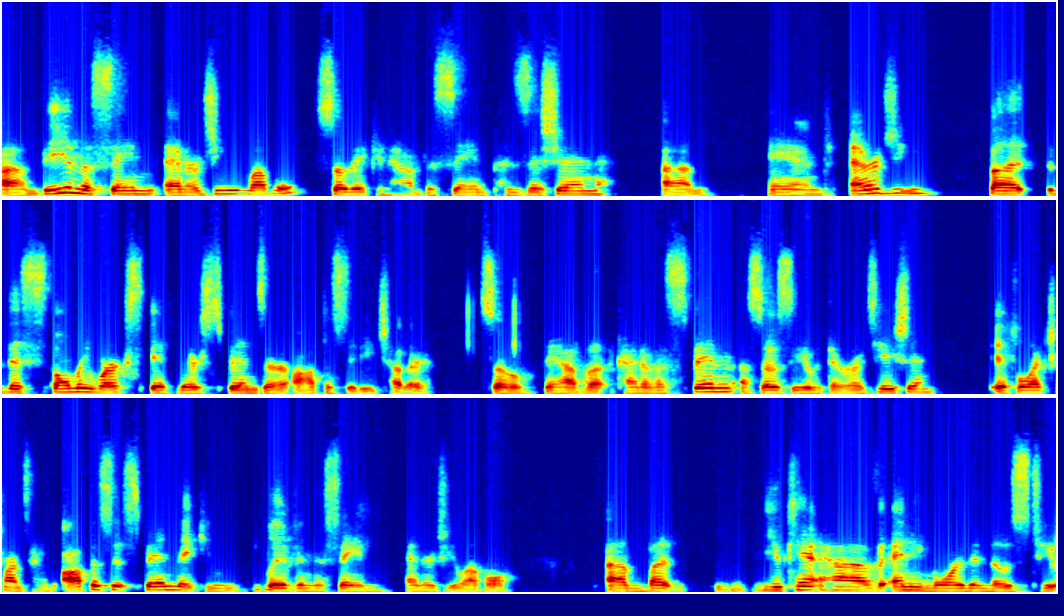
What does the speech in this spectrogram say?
um, be in the same energy level, so they can have the same position um, and energy, but this only works if their spins are opposite each other. So they have a kind of a spin associated with their rotation. If electrons have opposite spin, they can live in the same energy level. Um, but you can't have any more than those two.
